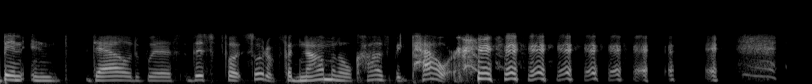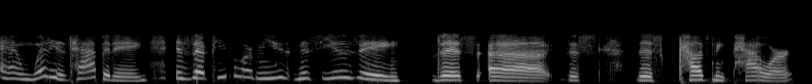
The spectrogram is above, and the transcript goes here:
been endowed with this sort of phenomenal cosmic power. and what is happening is that people are mu- misusing this uh, this this cosmic power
